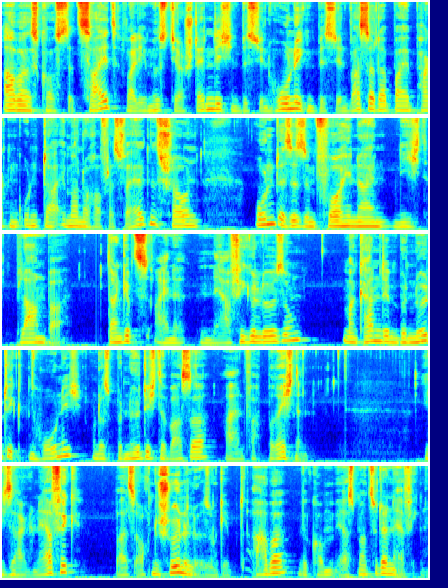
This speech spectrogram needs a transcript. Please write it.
aber es kostet Zeit, weil ihr müsst ja ständig ein bisschen Honig, ein bisschen Wasser dabei packen und da immer noch auf das Verhältnis schauen. Und es ist im Vorhinein nicht planbar. Dann gibt es eine nervige Lösung. Man kann den benötigten Honig und das benötigte Wasser einfach berechnen. Ich sage nervig, weil es auch eine schöne Lösung gibt, aber wir kommen erstmal zu der nervigen.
